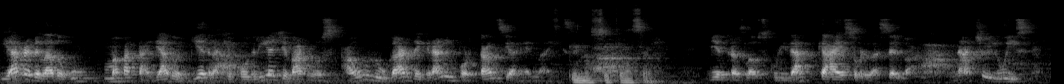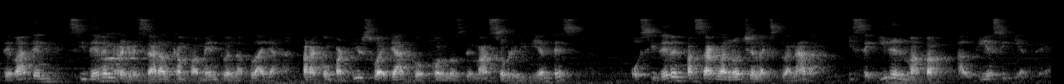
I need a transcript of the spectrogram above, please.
y ha revelado un mapa tallado en piedra que podría llevarlos a un lugar de gran importancia en la isla. Que no sé qué va a hacer. Mientras la oscuridad cae sobre la selva, Nacho y Luis debaten si deben regresar al campamento en la playa para compartir su hallazgo con los demás sobrevivientes o si deben pasar la noche en la explanada y seguir el mapa al día siguiente.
